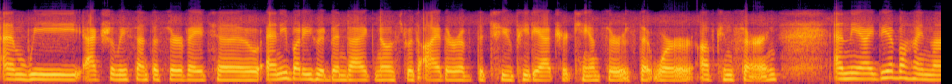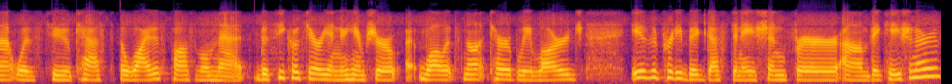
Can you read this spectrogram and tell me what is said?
And we actually sent the survey to anybody who had been diagnosed with either of the two pediatric cancers that were of concern. And the idea behind that was to cast the widest possible net. The Seacoast area in New Hampshire, while it's not terribly large, is a pretty big destination for um, vacationers.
